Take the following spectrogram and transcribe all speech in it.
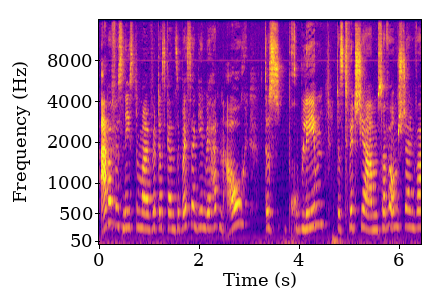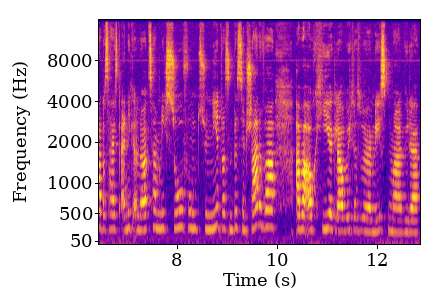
Aber fürs nächste Mal wird das Ganze besser gehen. Wir hatten auch das Problem, dass Twitch ja am Server umstellen war. Das heißt, einige Alerts haben nicht so funktioniert, was ein bisschen schade war. Aber auch hier glaube ich, dass wir beim nächsten Mal wieder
